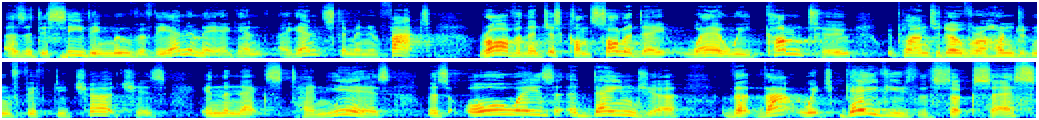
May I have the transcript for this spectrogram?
as a deceiving move of the enemy against, against him. And in fact, rather than just consolidate where we'd come to, we planted over 150 churches in the next 10 years. There's always a danger that that which gave you the success,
